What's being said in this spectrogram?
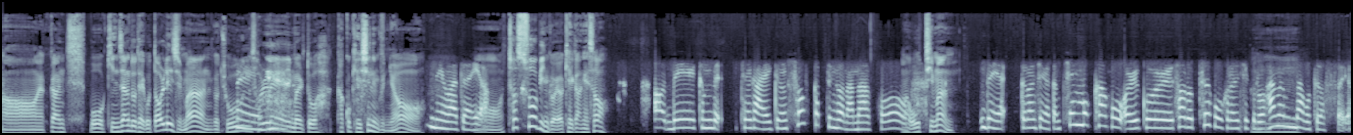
어, 약간, 뭐, 긴장도 되고 떨리지만, 그 좋은 네. 설레임을 또 하- 갖고 계시는군요. 네, 맞아요. 어, 첫 수업인 거예요, 개강해서? 어, 네, 근데 제가 알기로는 수업 같은 건 안 하고, 아, OT만? 네, 그런 식으로 약간 침묵하고 얼굴 서로 트고 그런 식으로 음. 한다고 들었어요.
